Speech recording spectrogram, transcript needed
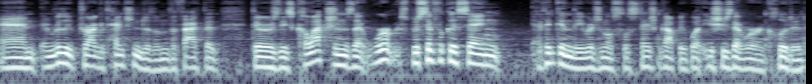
and, and really drawing attention to them. The fact that there was these collections that weren't specifically saying I think in the original solicitation copy what issues that were included,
